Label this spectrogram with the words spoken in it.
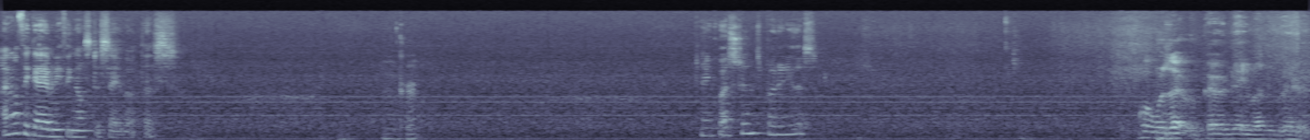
I don't think I have anything else to say about this. Okay. Any questions about any of this? What was that repair date on the grader?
